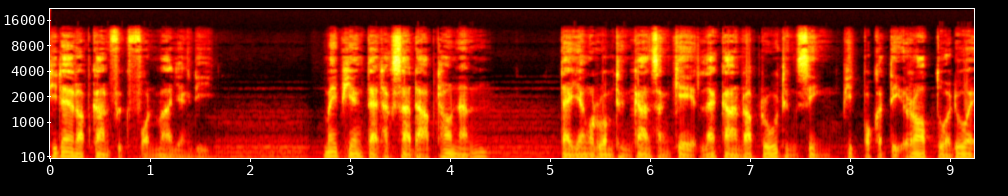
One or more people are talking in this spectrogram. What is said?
ที่ได้รับการฝึกฝนมาอย่างดี ไม่เพียงแต่ทักษะดาบเท่านั้น แต่ยังรวมถึงการสังเกตและการรับรู้ถึงสิ่งผิดปกติรอบตัวด้วย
